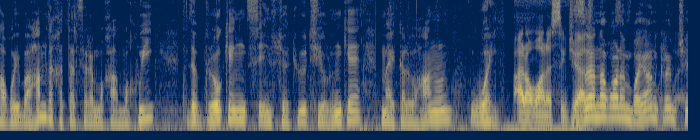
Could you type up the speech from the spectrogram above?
هغوی به هم له خطر سره مخامخ وي؟ د بروکینګز انسټیټیوټ څېړونکی مایکل اوهانون وایي. زه نه غواړم بیان کړم چې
